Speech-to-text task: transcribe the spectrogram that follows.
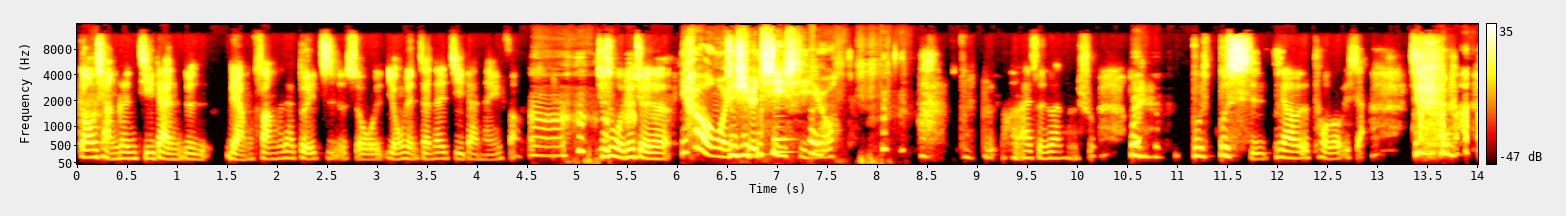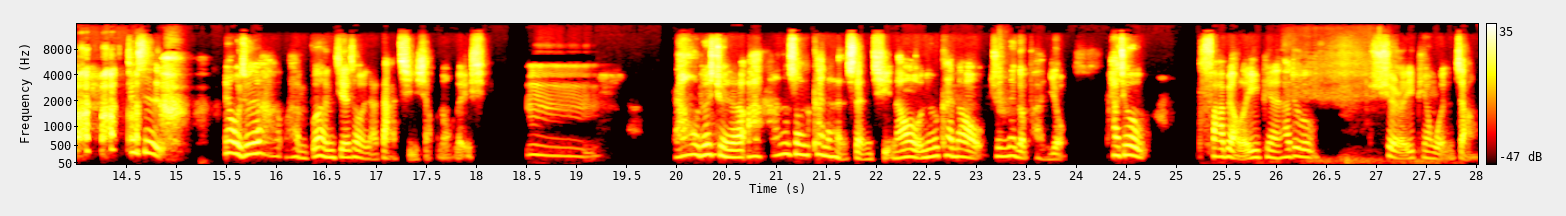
高墙跟鸡蛋，就是两方在对峙的时候，我永远站在鸡蛋那一方。嗯，就是我就觉得你好有文学气息哦。啊，不不，很爱村上春树，不不不实，要透露一下，就是因为我觉得很很不能接受人家大欺小那种类型。嗯，然后我就觉得啊，他那时候看得很生气，然后我就看到就那个朋友，他就发表了一篇，他就。写了一篇文章，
